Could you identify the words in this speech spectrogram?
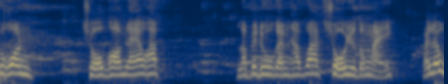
ทุกคนโชว์พร้อมแล้วครับ เราไปดูกันครับว่าโชว์อยู่ตรงไหน ไปเร็ว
